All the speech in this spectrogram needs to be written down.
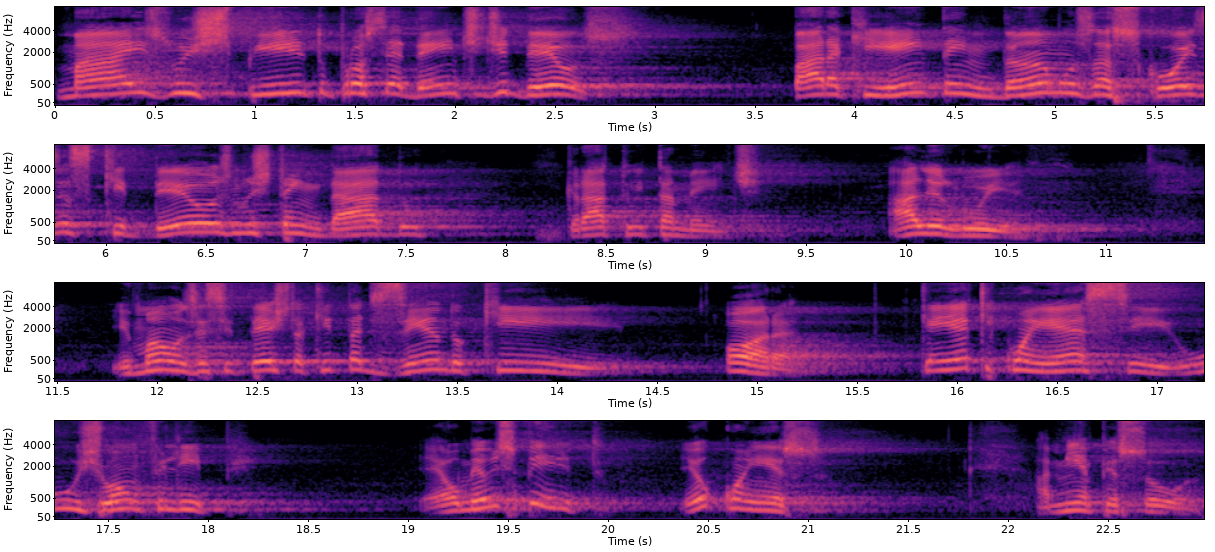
mas o espírito procedente de Deus para que entendamos as coisas que Deus nos tem dado gratuitamente. Aleluia. Irmãos, esse texto aqui está dizendo que, ora, quem é que conhece o João Felipe? É o meu espírito, eu conheço a minha pessoa.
